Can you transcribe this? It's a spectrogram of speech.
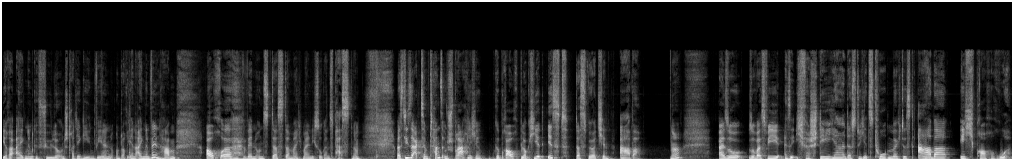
ihre eigenen Gefühle und Strategien wählen und auch ihren eigenen Willen haben. Auch äh, wenn uns das dann manchmal nicht so ganz passt. Ne? Was diese Akzeptanz im sprachlichen Gebrauch blockiert, ist das Wörtchen aber. Ne? Also sowas wie, also ich verstehe ja, dass du jetzt toben möchtest, aber ich brauche Ruhe.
